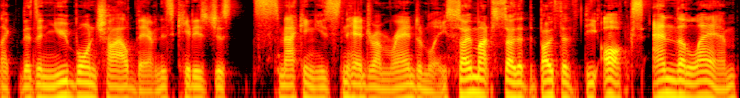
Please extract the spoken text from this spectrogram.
Like, there's a newborn child there, and this kid is just smacking his snare drum randomly. So much so that both of the ox and the lamb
